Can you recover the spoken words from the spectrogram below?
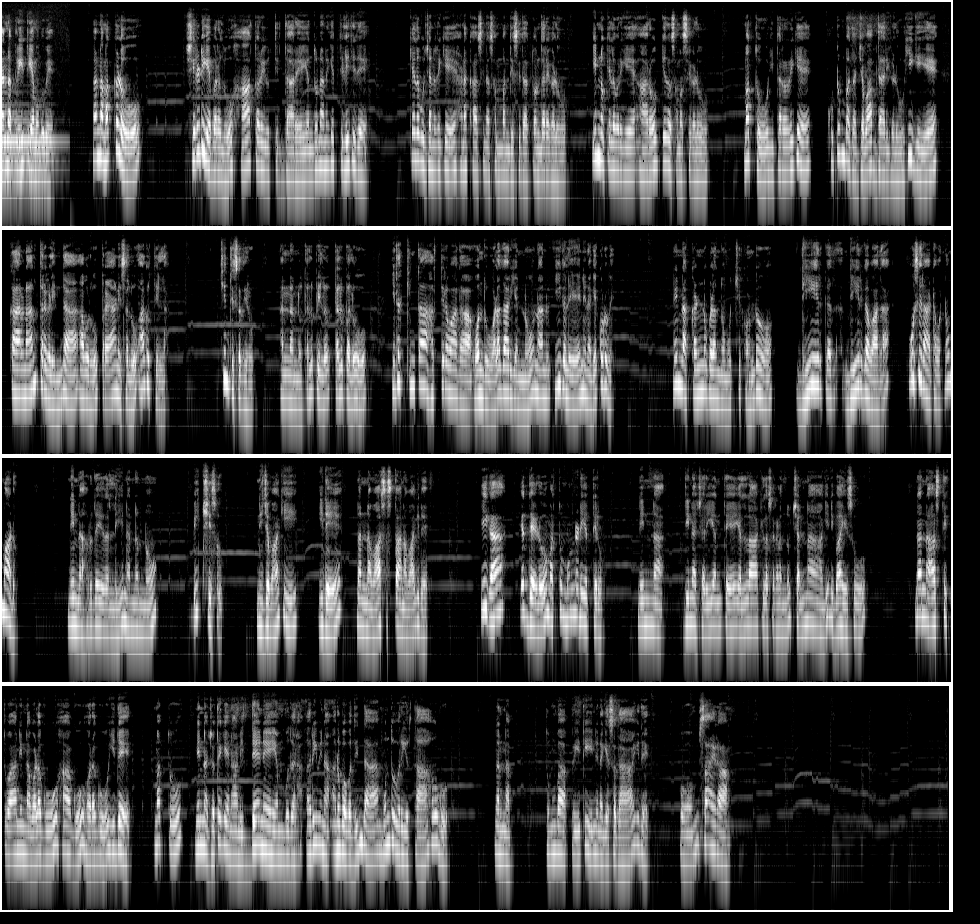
ನನ್ನ ಪ್ರೀತಿಯ ಮಗುವೆ, ನನ್ನ ಮಕ್ಕಳು ಶಿರಡಿಗೆ ಬರಲು ಹಾತೊರೆಯುತ್ತಿದ್ದಾರೆ ಎಂದು ನನಗೆ ತಿಳಿದಿದೆ. ಕೆಲವು ಜನರಿಗೆ ಹಣಕಾಸಿನ ಸಂಬಂಧಿಸಿದ ತೊಂದರೆಗಳು, ಇನ್ನು ಕೆಲವರಿಗೆ ಆರೋಗ್ಯದ ಸಮಸ್ಯೆಗಳು ಮತ್ತು ಇತರರಿಗೆ ಕುಟುಂಬದ ಜವಾಬ್ದಾರಿಗಳು ಹೀಗೆಯೇ ಕಾರಣಾಂತರಗಳಿಂದ ಅವರು ಪ್ರಯಾಣಿಸಲು ಆಗುತ್ತಿಲ್ಲ. ಚಿಂತಿಸದಿರು, ನನ್ನನ್ನು ತಲುಪಿಲು, ತಲುಪಲು ಇದಕ್ಕಿಂತ ಹತ್ತಿರವಾದ ಒಂದು ಒಳದಾರಿಯನ್ನು ನಾನು ಈಗಲೇ ನಿನಗೆ ಕೊಡುವೆ. ನಿನ್ನ ಕಣ್ಣುಗಳನ್ನು ಮುಚ್ಚಿಕೊಂಡು ದೀರ್ಘ, ದೀರ್ಘವಾದ ಉಸಿರಾಟವನ್ನು ಮಾಡು. ನಿನ್ನ ಹೃದಯದಲ್ಲಿ ನನ್ನನ್ನು ವೀಕ್ಷಿಸು. ನಿಜವಾಗಿ ಇದೇ ನನ್ನ ವಾಸಸ್ಥಾನವಾಗಿದೆ. ಈಗ ಎದ್ದೇಳು ಮತ್ತು ಮುನ್ನಡೆಯುತ್ತಿರು. ನಿನ್ನ ದಿನಚರಿಯಂತೆ ಎಲ್ಲ ಕೆಲಸಗಳನ್ನು ಚೆನ್ನಾಗಿ ನಿಭಾಯಿಸು. ನನ್ನ ಅಸ್ತಿತ್ವ ನಿನ್ನ ಒಳಗೂ ಹಾಗೂ ಹೊರಗೂ ಇದೆ ಮತ್ತು ನಿನ್ನ ಜೊತೆಗೆ ನಾನಿದ್ದೇನೆ ಎಂಬುದರ ಅರಿವಿನ ಅನುಭವದಿಂದ ಮುಂದುವರಿಯುತ್ತಾ ಹೋಗು. ನನ್ನ ತುಂಬ ಪ್ರೀತಿ ನಿನಗೆ ಸದಾ ಇದೆ. ಓಂ ಸಾಯಿರಾಮ್.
